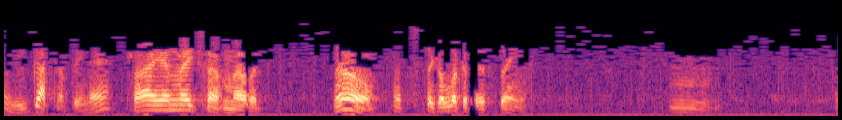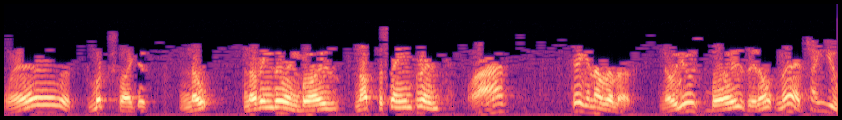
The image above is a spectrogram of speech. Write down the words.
Oh, you've got something there. Try and make something of it. Now, let's take a look at this thing. Hmm. Well, it looks like it. Nope. Nothing doing, boys. Not the same print. What? Take another look. No use, boys. They don't match. Are you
